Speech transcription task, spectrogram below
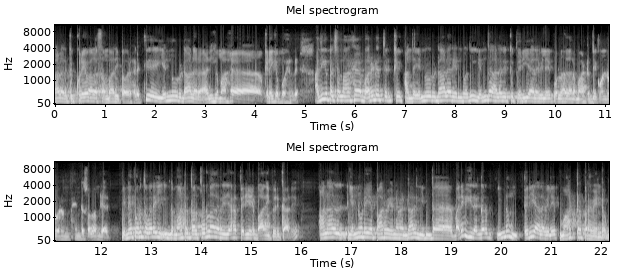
டாலருக்கு குறைவாக சம்பாதிப்பவர்களுக்கு எண்ணூறு டாலர் அதிகமாக கிடைக்க போகிறது. அதிகபட்சமாக வருடத்திற்கு அந்த எண்ணூறு டாலர் என்பது எந்த அளவிற்கு பெரிய அளவிலே பொருளாதார மாற்றத்தை கொண்டு வரும் என்று சொல்ல முடியாது. என்னை பொறுத்தவரை இந்த மாற்றத்தால் பொருளாதார ரீதியாக பெரிய பாதிப்பு இருக்காது. ஆனால் என்னுடைய பார்வை என்னவென்றால் இந்த வரி விகிதங்கள் இன்னும் பெரிய அளவிலே மாற்றப்பட வேண்டும்.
